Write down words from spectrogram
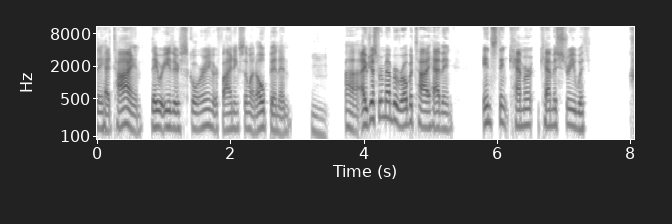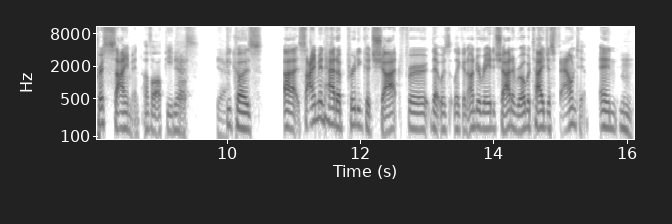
they had time, they were either scoring or finding someone open. And Hmm. uh, I just remember Robitaille having instant chemi- chemistry with Chris Simon of all people Yes. Yeah. because uh, Simon had a pretty good shot for that was like an underrated shot, and Robitaille just found him, and Mm.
